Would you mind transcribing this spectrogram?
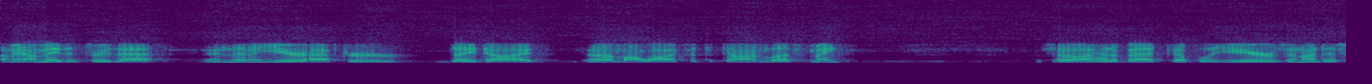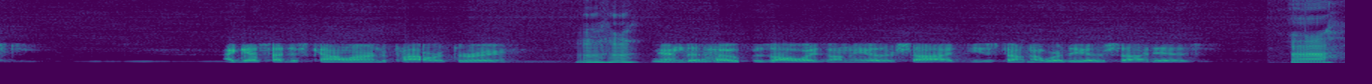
I mean, I made it through that, and then a year after they died, uh, my wife at the time left me. So I had a bad couple of years, and I just, I guess I just kind of learned to power through, mm-hmm. and that hope is always on the other side. You just don't know where the other side is. Ah, uh,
